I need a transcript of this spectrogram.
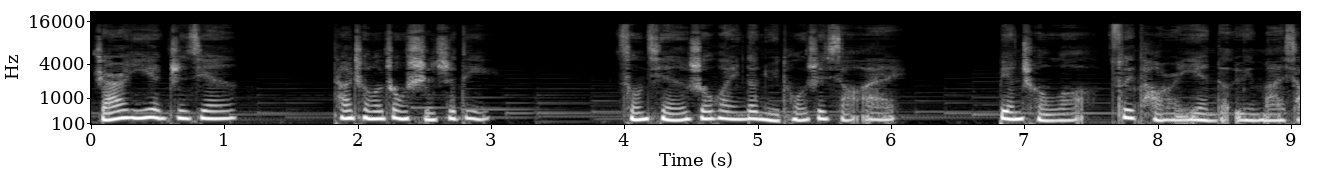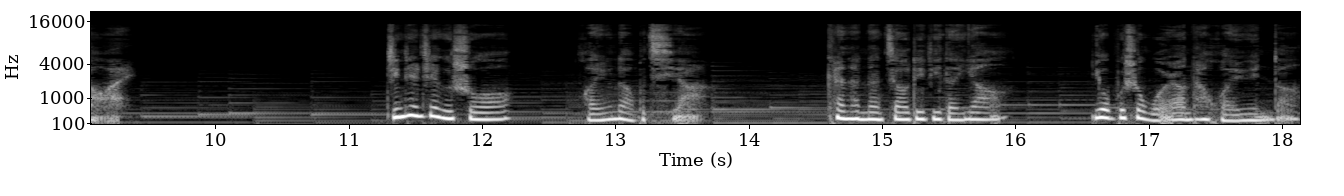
然而一夜之间，她成了众矢之的。从前受欢迎的女同事小爱，变成了最讨人厌的孕妈小爱。今天这个说，怀孕了不起啊？看她那娇滴滴的样，又不是我让她怀孕的。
